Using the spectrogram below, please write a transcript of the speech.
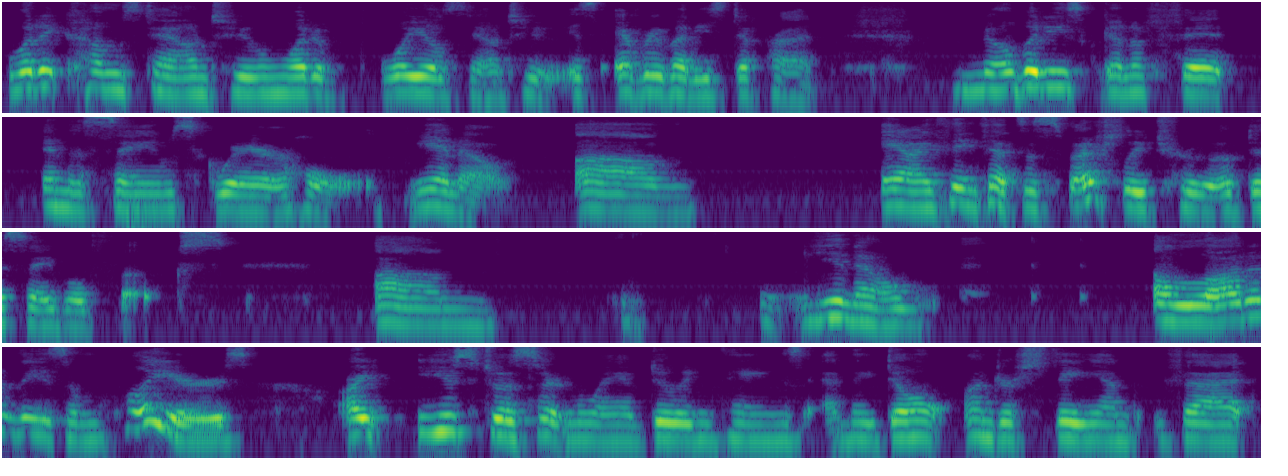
What it comes down to and what it boils down to is everybody's different. Nobody's gonna fit in the same square hole, you know. Um, and I think that's especially true of disabled folks. Um, you know, a lot of these employers are used to a certain way of doing things and they don't understand that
